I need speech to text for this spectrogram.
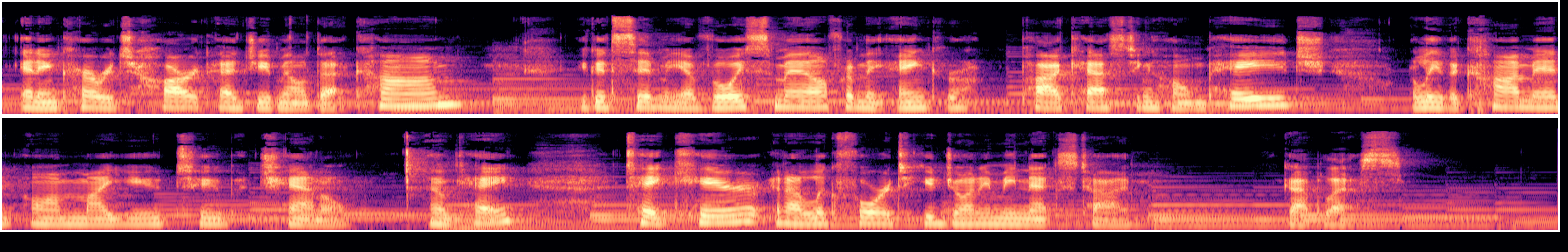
and at gmail.com. You could send me a voicemail from the Anchor Podcasting homepage or leave a comment on my YouTube channel. Okay? Take care, and I look forward to you joining me next time. God bless.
